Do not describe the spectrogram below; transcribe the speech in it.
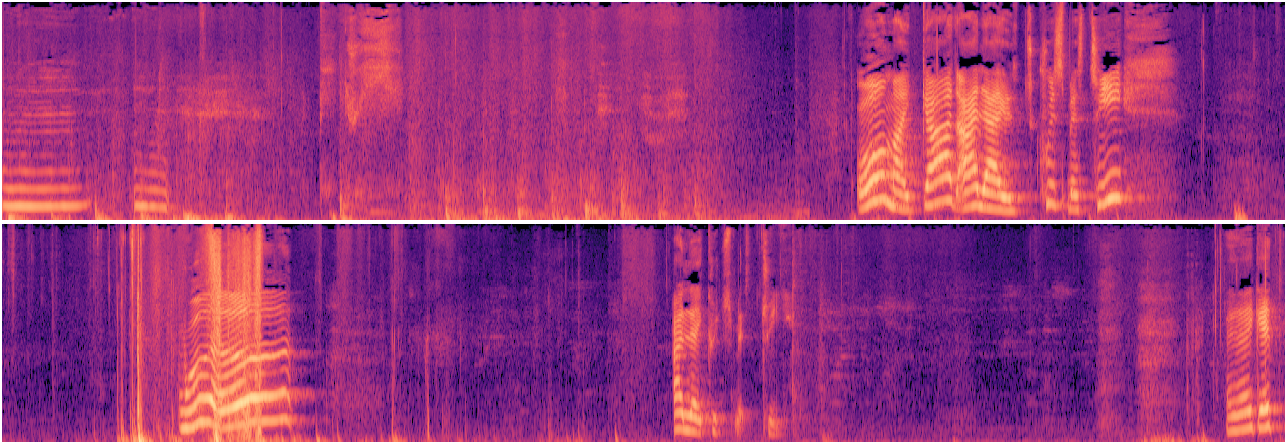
mm. Oh my god, I like Christmas tree. What? I like Christmas tree. I like it.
